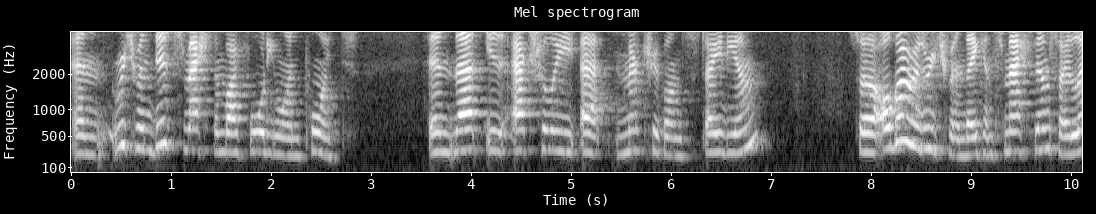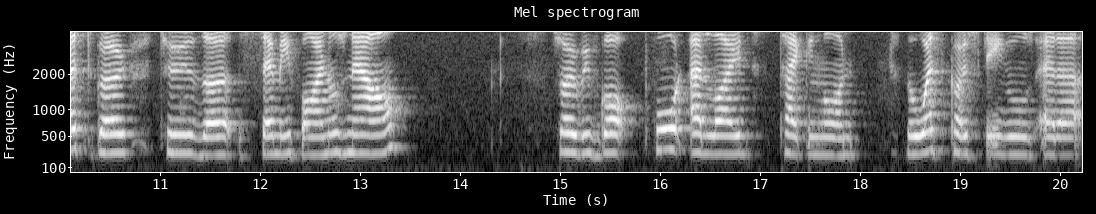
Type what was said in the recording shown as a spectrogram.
and Richmond did smash them by 41 points. And that is actually at Metricon Stadium. So I'll go with Richmond. They can smash them. So let's go to the semi-finals now. So we've got Port Adelaide taking on the West Coast Eagles at a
